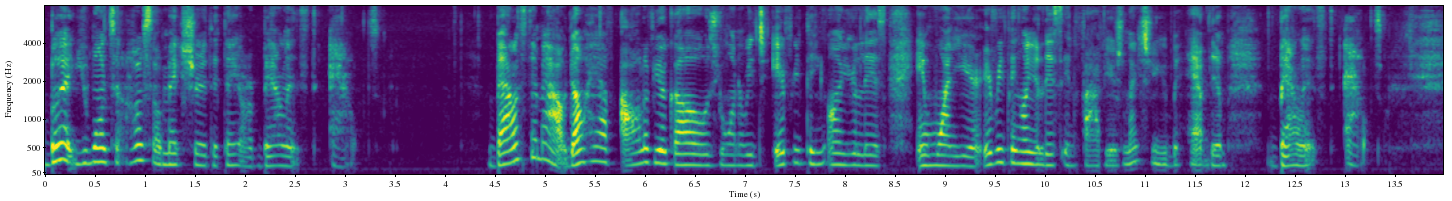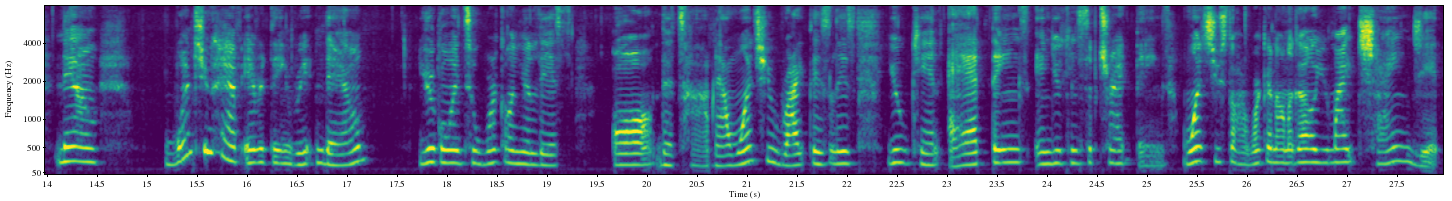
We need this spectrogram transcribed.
But you want to also make sure that they are balanced out. Balance them out. Don't have all of your goals. You want to reach everything on your list in one year, everything on your list in five years. Make sure you have them balanced out. Now, once you have everything written down, you're going to work on your list all the time. Now, once you write this list, you can add things and you can subtract things. Once you start working on a goal, you might change it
